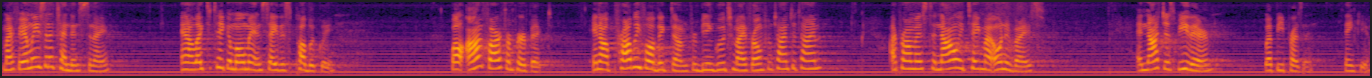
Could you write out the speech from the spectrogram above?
my family is in attendance tonight, and I'd like to take a moment and say this publicly. While I'm far from perfect, and I'll probably fall victim from being glued to my phone from time to time, I promise to not only take my own advice and not just be there, but be present. Thank you.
